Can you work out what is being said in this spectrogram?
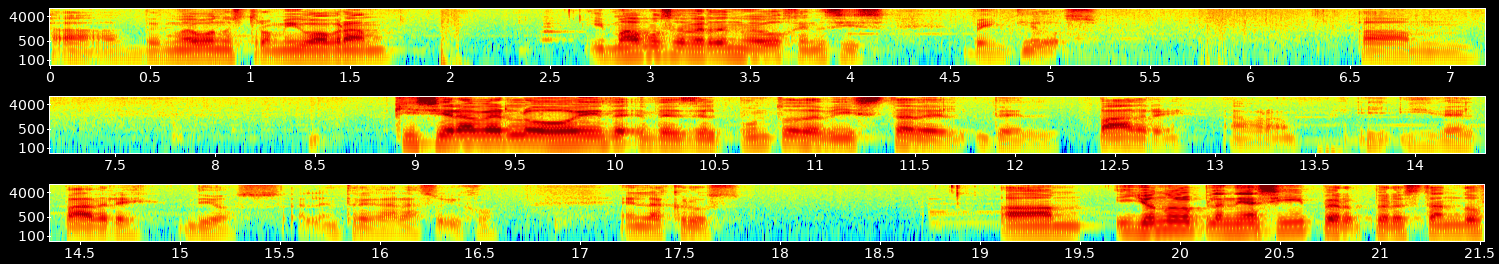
ah, de nuevo a nuestro amigo Abraham y vamos a ver de nuevo Génesis 22. Am, quisiera verlo hoy de- desde el punto de vista del, del padre Abraham y, del padre Dios al entregar a su hijo en la cruz. Y yo no lo planeé así, pero, pero estando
